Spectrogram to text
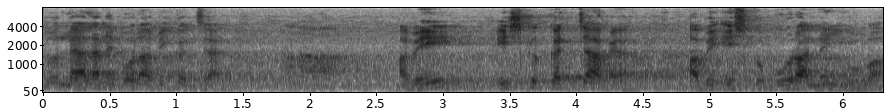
تو لیلا نے بولا، ابھی کچا ہے۔ ابھی عشق کچا ہے، ابھی عشق پورا نہیں ہوا۔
